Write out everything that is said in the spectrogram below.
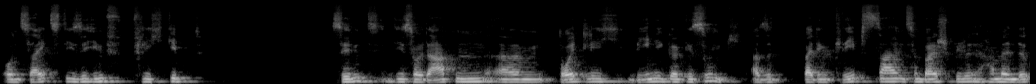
Und seit es diese Impfpflicht gibt, sind die Soldaten ähm, deutlich weniger gesund. Also bei den Krebszahlen zum Beispiel haben wir in der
